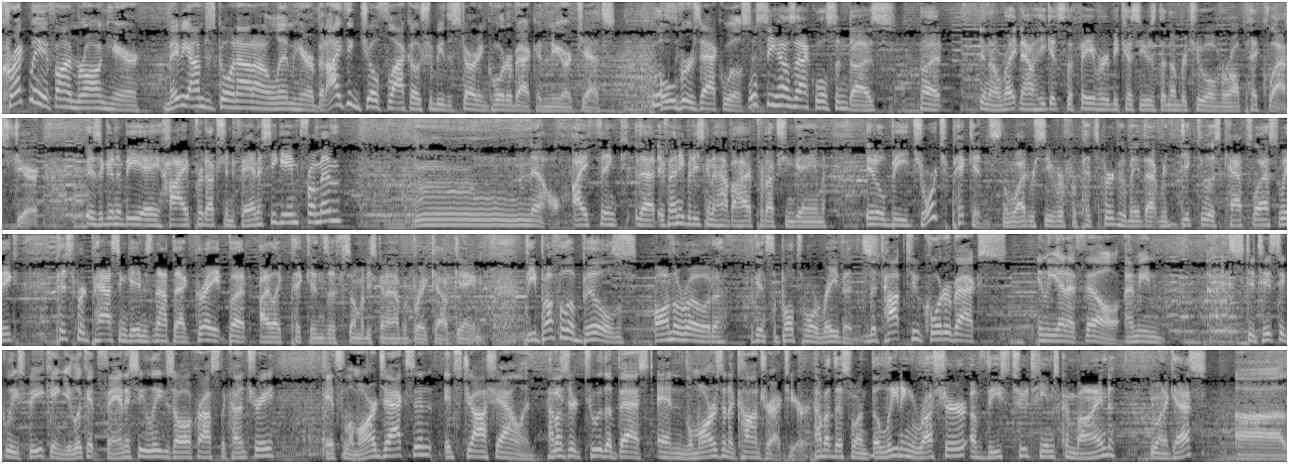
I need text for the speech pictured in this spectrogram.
Correct me if I'm wrong here. Maybe I'm just going out on a limb here, but I think Joe Flacco should be the starting quarterback of the New York Jets over Zach Wilson. We'll see how Zach Wilson does, but you know, right now he gets the favor because he was the number two overall pick last year. Is it going to be a high production fantasy game from him? Mm, no. I think that if anybody's going to have a high production game, it'll be George Pickens, the wide receiver for Pittsburgh, who made that ridiculous catch last week. Pittsburgh passing game is not that great, but I like Pickens if somebody's going to have a breakout game. The Buffalo Bills on the road against the Baltimore Ravens. the top two quarterbacks in the NFL. I mean, statistically speaking, you look at fantasy leagues all across the country, it's Lamar Jackson, it's Josh Allen. These are two of the best, and Lamar's in a contract year. How about this one? The leading rusher of these two teams combined. You want to guess? Uh,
